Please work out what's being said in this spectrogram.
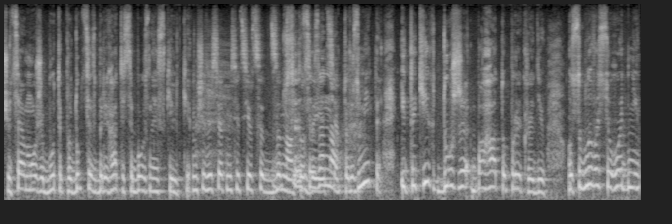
що це може бути продукція зберігатися Бог знає скільки. Ну, 60 місяців це занадто Це, це здається. занадто, розумієте? І таких дуже багато прикладів. Особливо сьогодні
